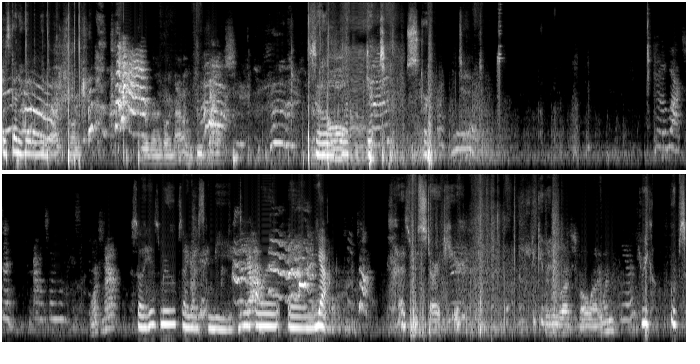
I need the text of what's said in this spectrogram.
it's gonna get a little. We're gonna go down two blocks. So let's get started. What's that? So his moves, I guess, can be teleport, and yeah. As we start here, I need to give Can it. we let Skull Island? Here we go. Oops.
